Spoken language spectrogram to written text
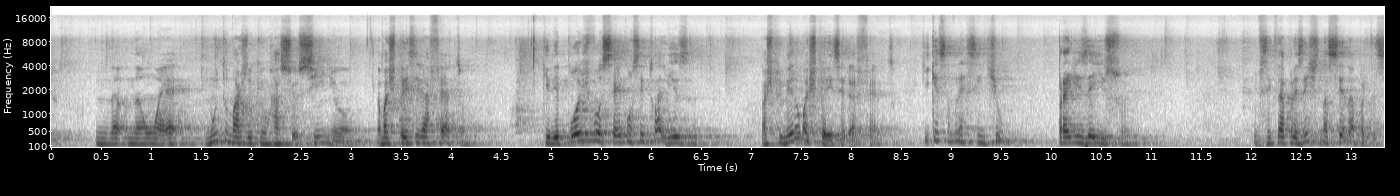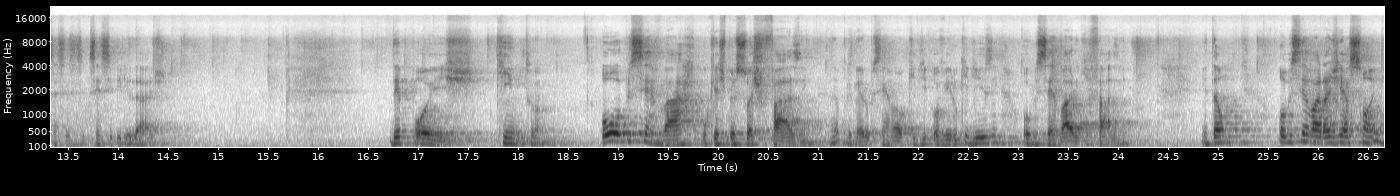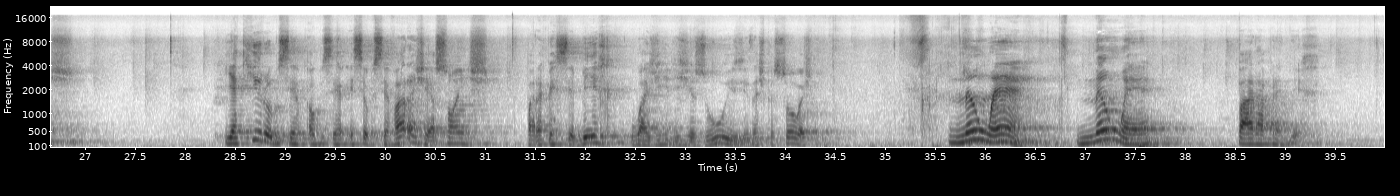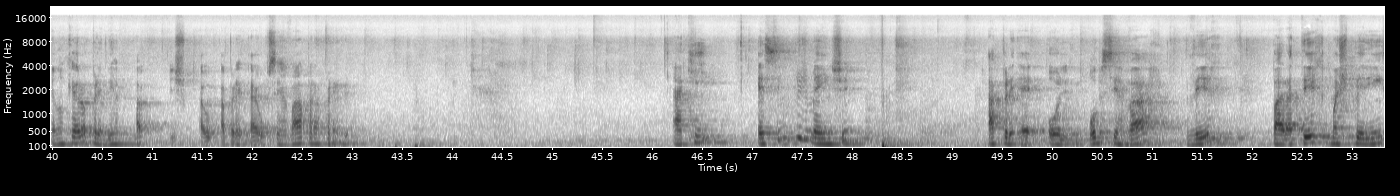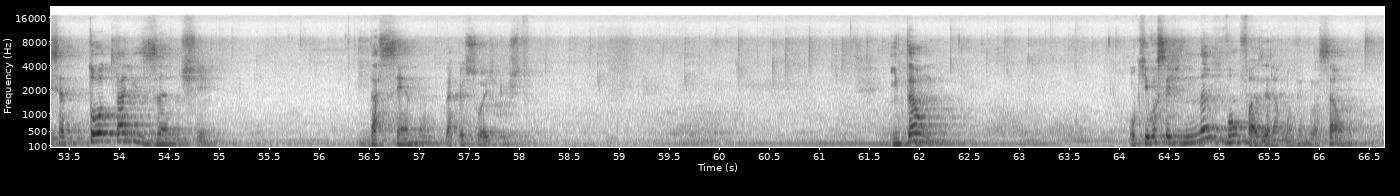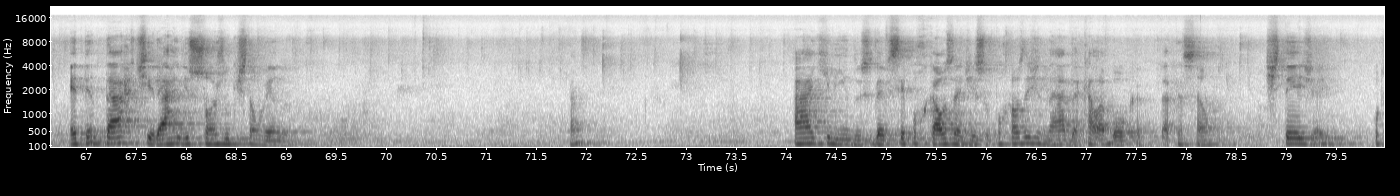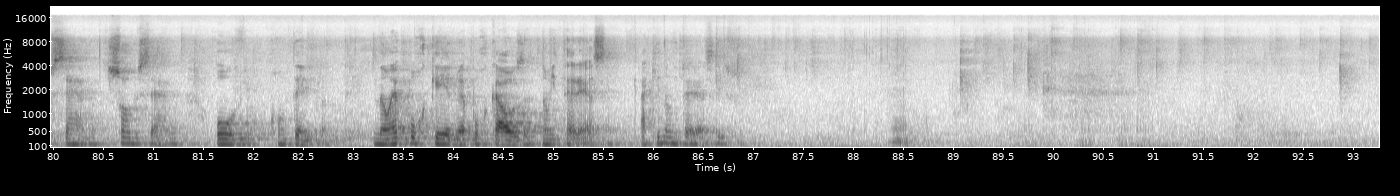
não é muito mais do que um raciocínio, é uma experiência de afeto, que depois você conceitualiza. Mas primeiro é uma experiência de afeto. O que essa mulher sentiu para dizer isso? Você tem que estar presente na cena para ter sensibilidade. Depois, quinto, observar o que as pessoas fazem. Né? Primeiro, observar o que, ouvir o que dizem, observar o que fazem. Então, observar as reações e aqui esse observar as reações para perceber o agir de Jesus e das pessoas não é não é para aprender. Eu não quero aprender a, a observar para aprender. Aqui é simplesmente é observar, ver para ter uma experiência totalizante da cena da pessoa de Cristo. Então, o que vocês não vão fazer na contemplação é tentar tirar lições do que estão vendo. Ai, que lindo, isso deve ser por causa disso, por causa de nada. Cala a boca, dá atenção, esteja aí, observa, só observa, ouve, contempla. Não é porque, não é por causa, não interessa. Aqui não interessa isso.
